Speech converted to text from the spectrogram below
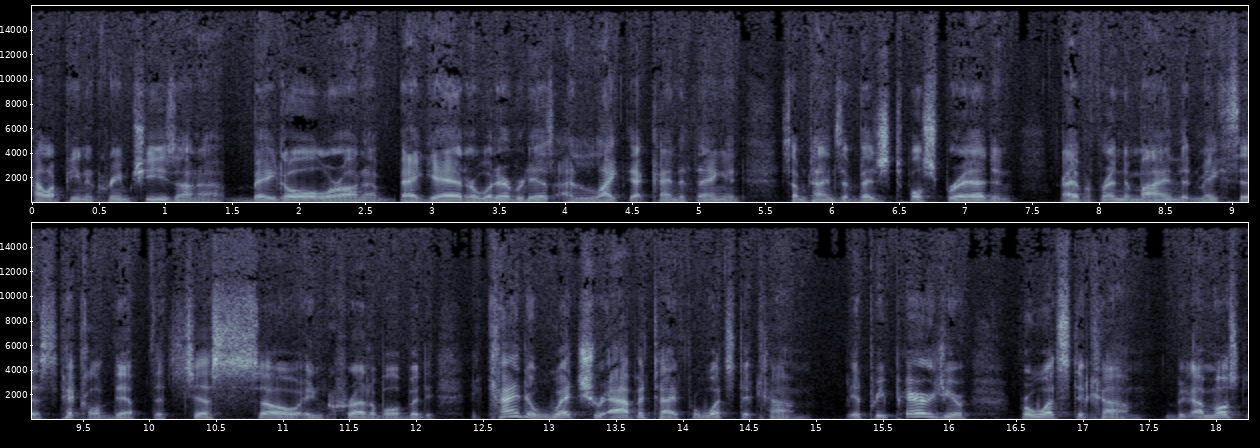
jalapeno cream cheese on a bagel or on a baguette or whatever it is. I like that kind of thing, and sometimes a vegetable spread and I have a friend of mine that makes this pickle dip that's just so incredible, but it kind of whets your appetite for what's to come. It prepares you for what's to come. Uh, most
